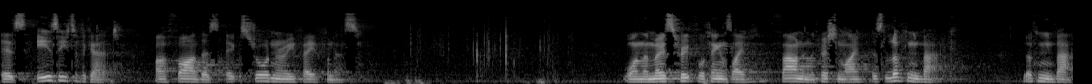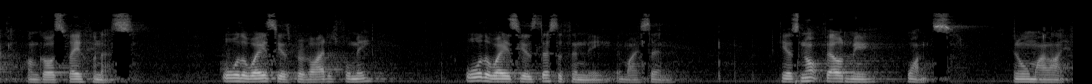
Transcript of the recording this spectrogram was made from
it's easy to forget our Father's extraordinary faithfulness. One of the most fruitful things I've found in the Christian life is looking back, looking back on God's faithfulness. All the ways He has provided for me, all the ways He has disciplined me in my sin. He has not failed me once in all my life.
